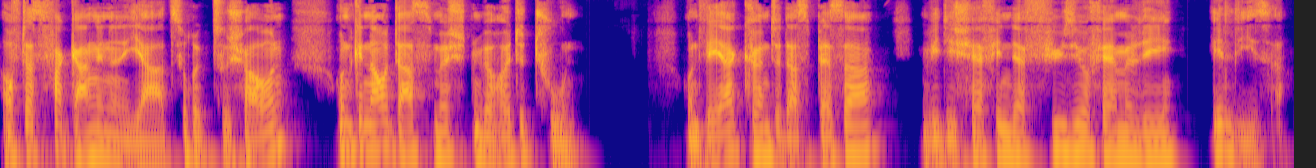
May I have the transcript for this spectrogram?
auf das vergangene Jahr zurückzuschauen und genau das möchten wir heute tun. Und wer könnte das besser wie die Chefin der Physio Family, Elisa.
